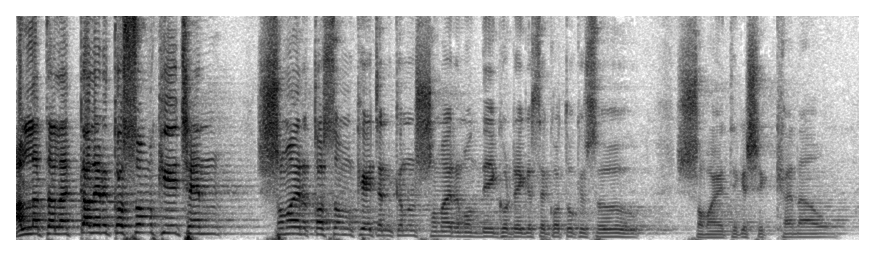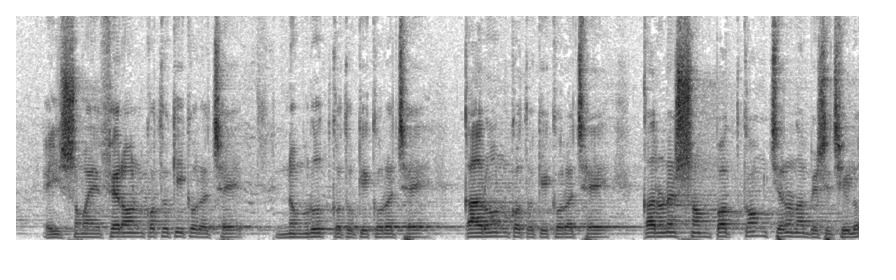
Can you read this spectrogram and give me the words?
আল্লাহ তালা কালের কসম খেয়েছেন, সময়ের কসম খেয়েছেন, কেন সময়ের মধ্যেই ঘটে গেছে কত কিছু? সময় থেকে শিক্ষা নাও। এই সময়ে ফেরন কত কি করেছে? নমরুদ কত কি করেছে? কারণ কত কি করেছে? কারণের সম্পদ কম ছিল না বেশি ছিল?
